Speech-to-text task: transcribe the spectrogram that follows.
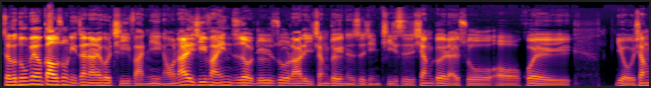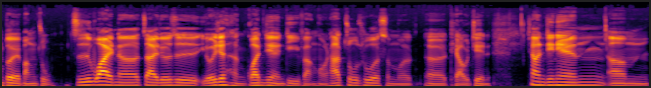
整个图片又告诉你在哪里会起反应，然后哪里起反应之后就去做哪里相对应的事情，其实相对来说哦会有相对的帮助。之外呢，再就是有一些很关键的地方哦，他做出了什么呃条件，像今天嗯。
